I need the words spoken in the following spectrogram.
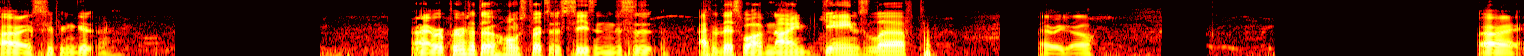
All right, see if we can get. All right, we're pretty much at the home stretch of the season. This is after this, we'll have nine games left. There we go. All right.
